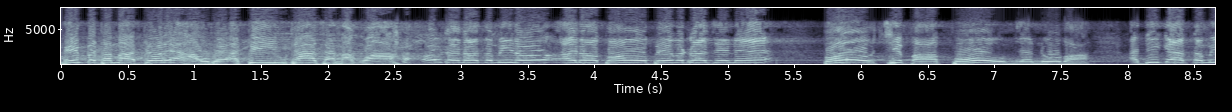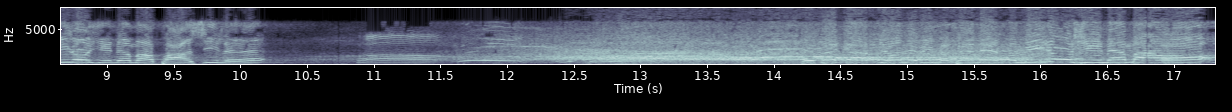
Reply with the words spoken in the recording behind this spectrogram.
မင်းပထမပြောတဲ့ဟာကိုပဲအတီယူထားဆံပါကွာဟုတ်တယ်နော်သမီးတို့အဲ့တော့ဘောကိုဘေးမထွက်စေနဲ့ဘောကိုချစ်ပါဘောကိုမျက်နှိုးပါအဓိကသမီးတို့ရင်ထဲမှာဘာရှိလဲဟိုဘက်ကပြောနေပြီမခံနဲ့သမီးတို့ရင်ထဲမှာရောသာ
